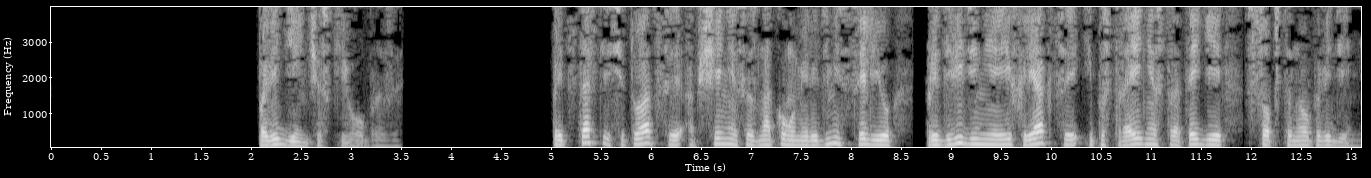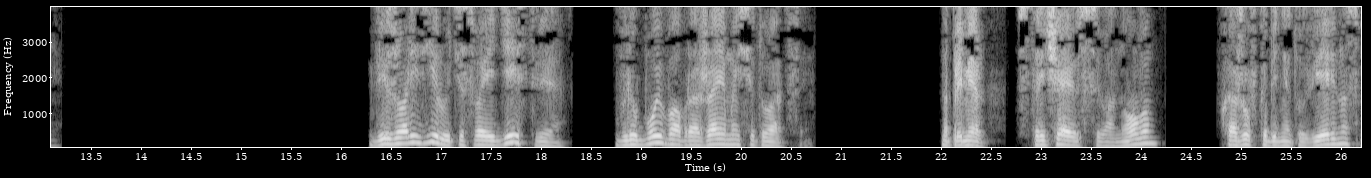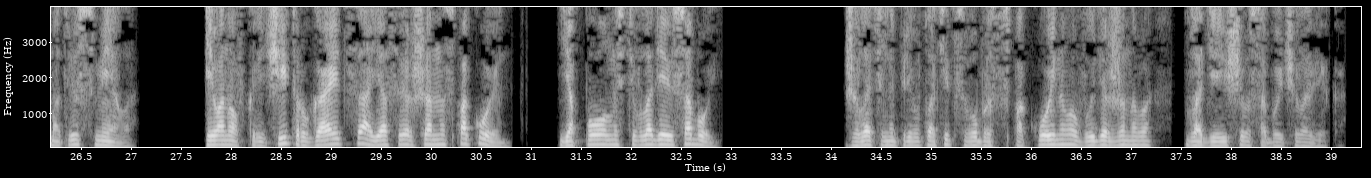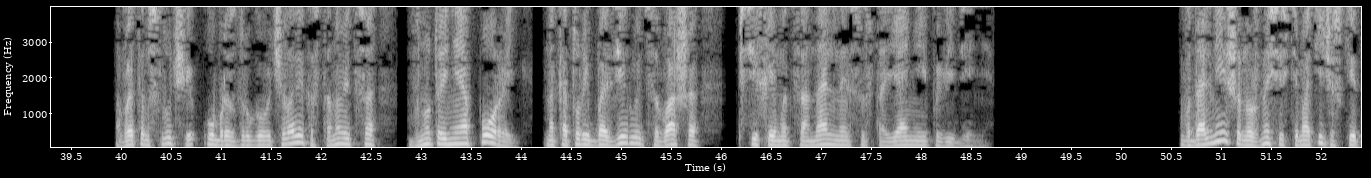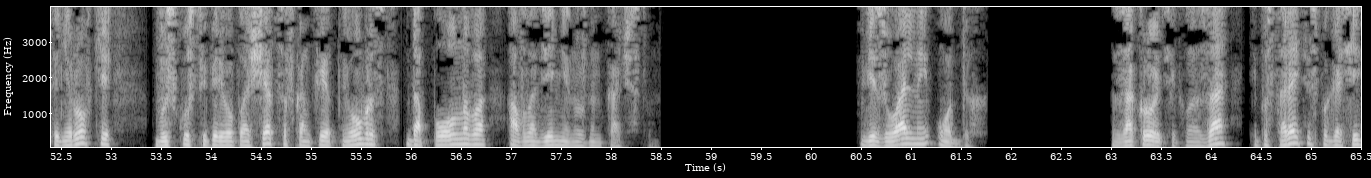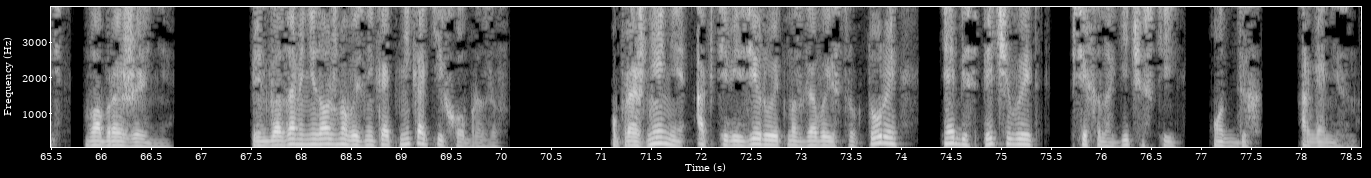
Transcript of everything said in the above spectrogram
Поведенческие образы. Представьте ситуации общения со знакомыми людьми с целью предвидения их реакции и построения стратегии собственного поведения. Визуализируйте свои действия в любой воображаемой ситуации. Например, встречаюсь с Ивановым, вхожу в кабинет уверенно, смотрю смело. Иванов кричит, ругается, а я совершенно спокоен. Я полностью владею собой. Желательно перевоплотиться в образ спокойного, выдержанного, владеющего собой человека. В этом случае образ другого человека становится внутренней опорой, на которой базируется ваше психоэмоциональное состояние и поведение. В дальнейшем нужны систематические тренировки в искусстве перевоплощаться в конкретный образ до полного овладения нужным качеством. Визуальный отдых. Закройте глаза и постарайтесь погасить воображение. Перед глазами не должно возникать никаких образов. Упражнение активизирует мозговые структуры и обеспечивает психологический отдых организма.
